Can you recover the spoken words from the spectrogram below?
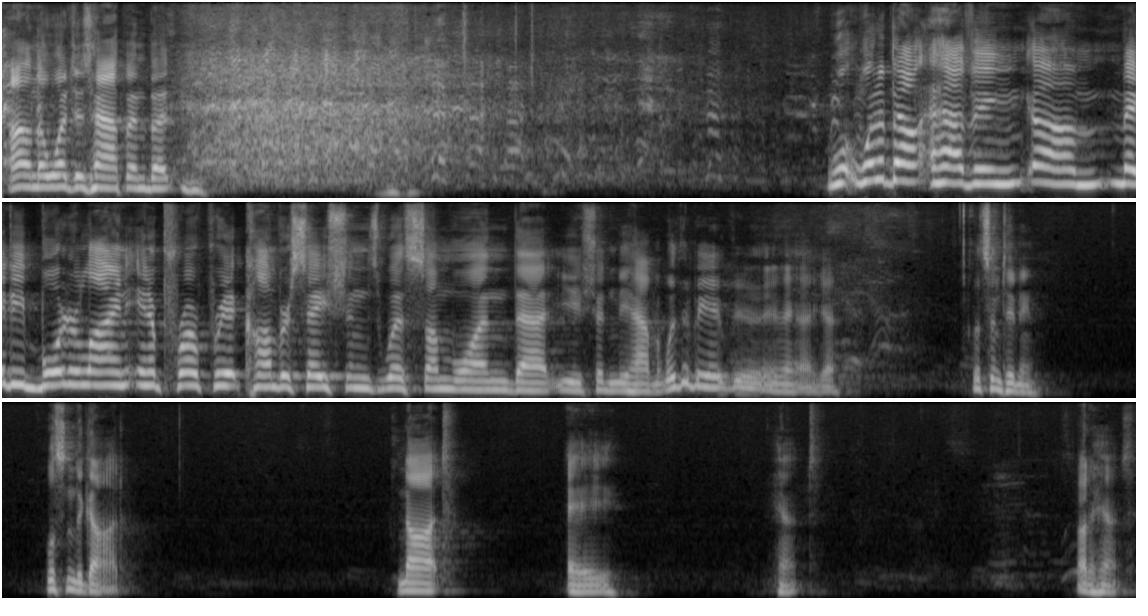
I don't know what just happened, but. What about having um, maybe borderline inappropriate conversations with someone that you shouldn't be having? Would there be? Listen to me. Listen to God. Not a hint. Not a hint.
